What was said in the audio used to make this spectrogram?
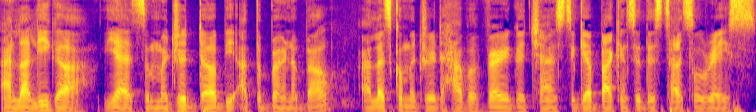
And La Liga, yeah, it's a Madrid derby at the Bernabeu. Atletico Madrid have a very good chance to get back into this title race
